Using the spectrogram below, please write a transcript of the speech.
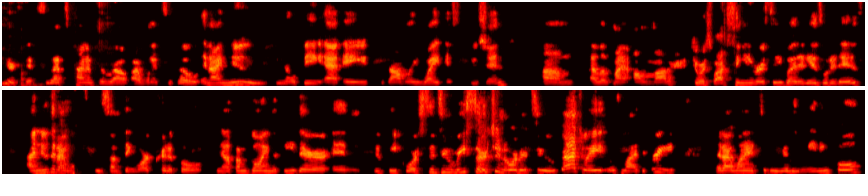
leadership. So that's kind of the route I wanted to go. And I knew, you know, being at a predominantly white institution, um, I love my alma mater, George Washington University, but it is what it is. I knew that right. I wanted to do something more critical. You know, if I'm going to be there and be forced to do research in order to graduate with my degree, that I wanted to be really meaningful.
